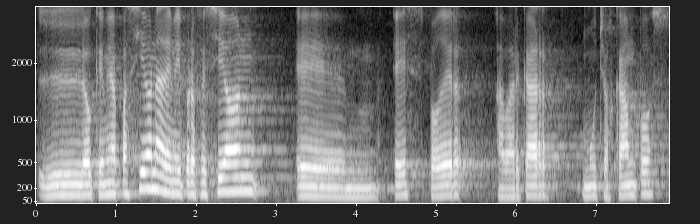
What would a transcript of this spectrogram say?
Lo que me apasiona de mi profesión em, es poder abarcar muchos campos,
